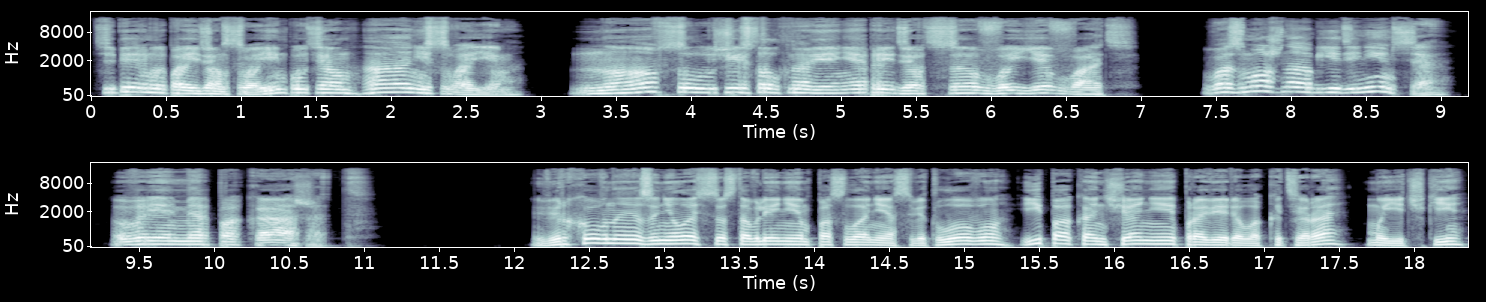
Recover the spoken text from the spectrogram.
Теперь мы пойдем своим путем, а не своим. Но в случае столкновения придется воевать. Возможно, объединимся. Время покажет. Верховная занялась составлением послания Светлову и по окончании проверила катера, маячки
